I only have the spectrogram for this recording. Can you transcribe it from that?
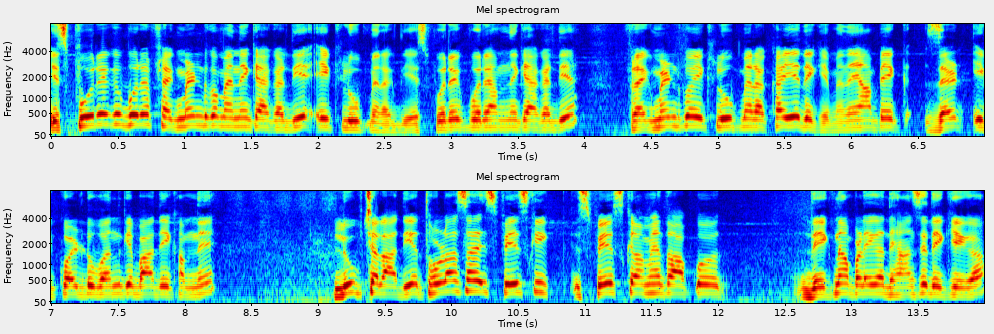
इस पूरे के पूरे फ्रेगमेंट को मैंने क्या कर दिया? एक लूप में रख दिया। इस पूरे के पूरे हमने क्या कर दिया? फ्रेगमेंट को एक लूप में रखा। ये देखिए, मैंने यहाँ पे एक z इक्वल टू वन के बाद एक हमने लूप चला दिया। थोड़ा सा स्पेस की स्पेस कम है तो आपको देखना पड़ेगा। ध्यान से देखिएगा।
